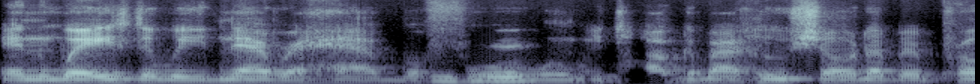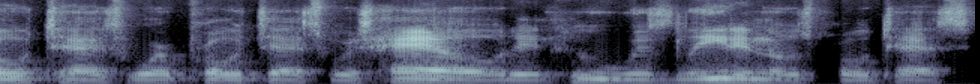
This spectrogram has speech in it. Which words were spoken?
in ways that we never have before. Mm-hmm. When we talk about who showed up at protests, where protests was held, and who was leading those protests,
